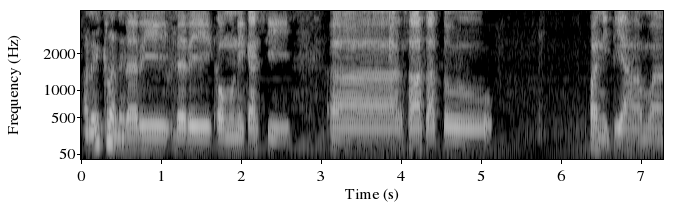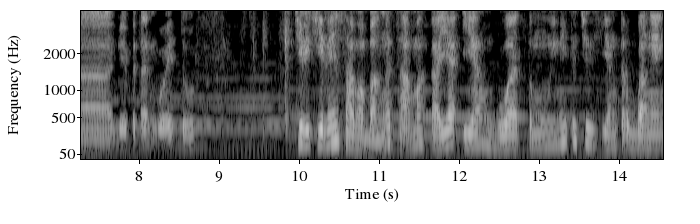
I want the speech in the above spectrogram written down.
Ada iklan ya? dari dari komunikasi eh, salah satu panitia sama gebetan gue itu ciri-cirinya sama banget sama kayak yang gua temuin itu cuy yang terbang yang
